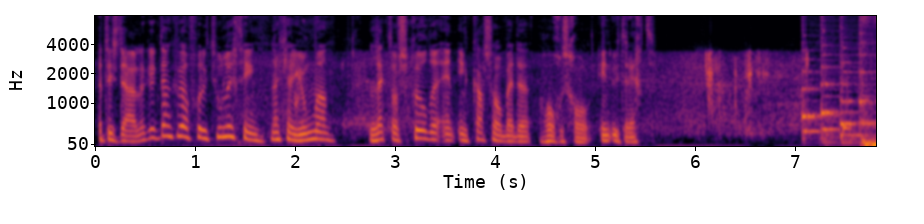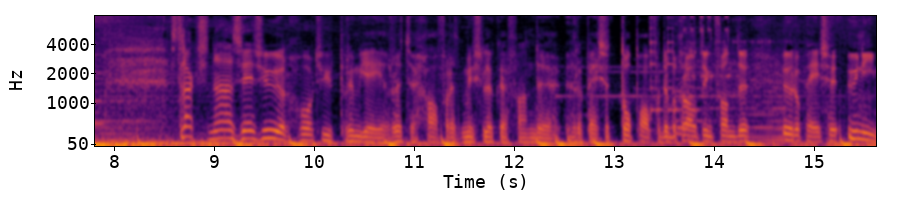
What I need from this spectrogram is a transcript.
Het is duidelijk. Ik dank u wel voor uw toelichting. Natja Jongman, lector schulden en incasso bij de Hogeschool in Utrecht. Straks na zes uur hoort u premier Rutte over het mislukken van de Europese top... over de begroting van de Europese Unie.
